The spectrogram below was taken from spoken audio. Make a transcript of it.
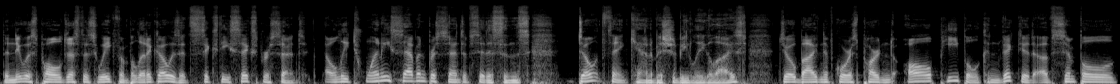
The newest poll just this week from Politico is at 66%. Only 27% of citizens don't think cannabis should be legalized. Joe Biden, of course, pardoned all people convicted of simple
